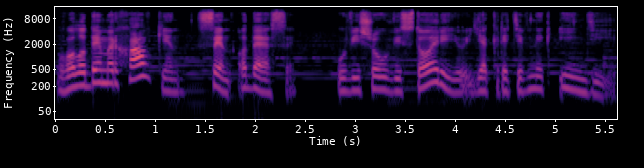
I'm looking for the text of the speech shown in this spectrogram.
Володимир Хавкін, син Одеси, увійшов в історію як рятівник Індії.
